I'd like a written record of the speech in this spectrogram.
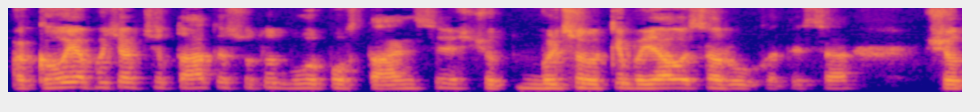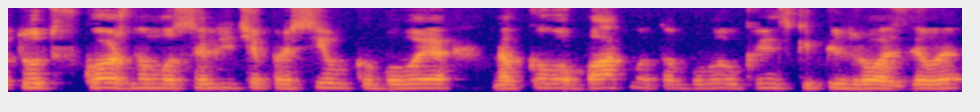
А коли я почав читати, що тут були повстанці, що тут большевики боялися рухатися, що тут в кожному селі чи присілку були навколо Бахмута були українські підрозділи,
